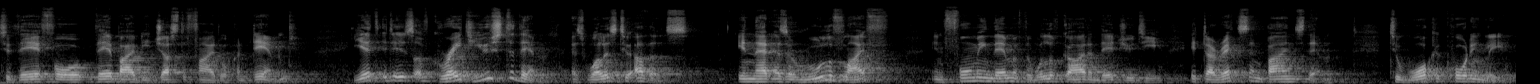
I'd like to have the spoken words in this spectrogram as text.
to therefore thereby be justified or condemned, yet it is of great use to them as well as to others, in that as a rule of life, informing them of the will of God and their duty, it directs and binds them to walk accordingly,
